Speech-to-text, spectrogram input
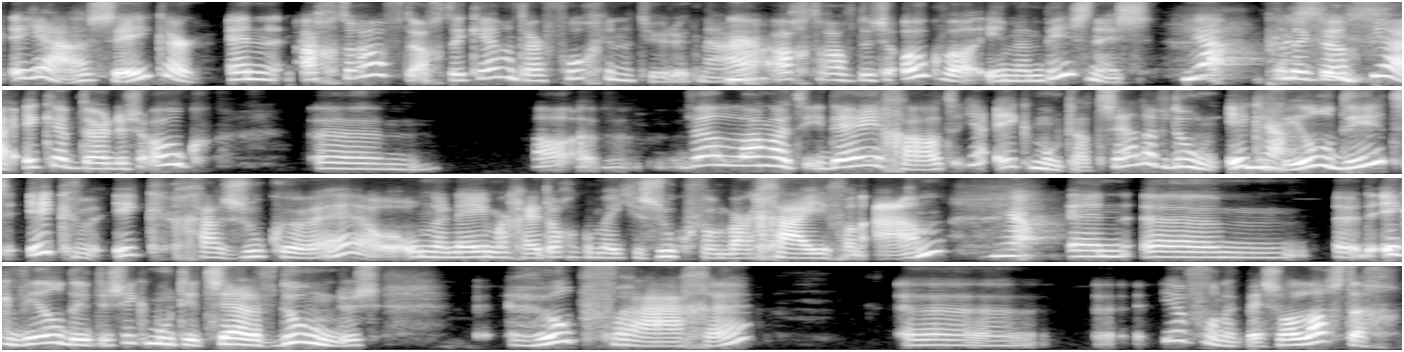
Ja, zeker. En achteraf dacht ik, hè, want daar vroeg je natuurlijk naar, achteraf dus ook wel in mijn business. Ja, precies. Dat ik dacht, ja, ik heb daar dus ook um, al, wel lang het idee gehad, ja, ik moet dat zelf doen. Ik wil dit. Ik, ik ga zoeken, hè, ondernemer ga je toch ook een beetje zoeken van waar ga je van aan. Ja. En um, ik wil dit, dus ik moet dit zelf doen. Dus eh, hulp vragen, uh, ja, vond ik best wel lastig.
